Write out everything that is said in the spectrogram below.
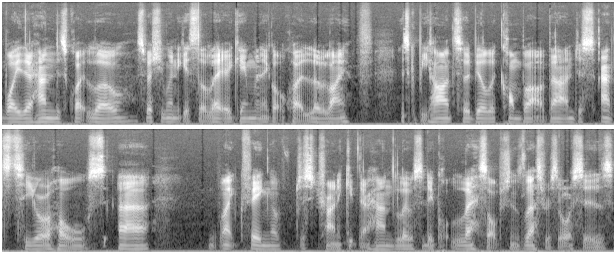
why their hand is quite low, especially when it gets to the later game when they've got quite low life. This could be hard to be able to combat that and just adds to your whole uh, like thing of just trying to keep their hand low, so they've got less options, less resources,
